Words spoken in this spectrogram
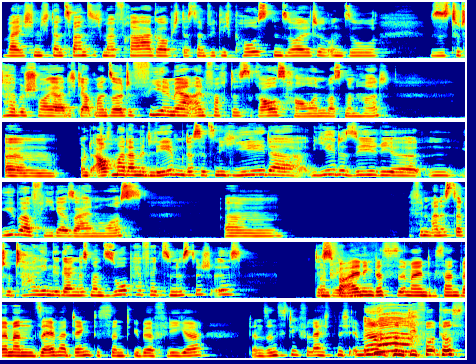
weil ich mich dann 20 Mal frage, ob ich das dann wirklich posten sollte und so. Es ist total bescheuert. Ich glaube, man sollte viel mehr einfach das raushauen, was man hat. Ähm, und auch mal damit leben, dass jetzt nicht jeder, jede Serie ein Überflieger sein muss. Ähm, ich finde, man ist da total hingegangen, dass man so perfektionistisch ist. Deswegen. Und vor allen Dingen, das ist immer interessant, wenn man selber denkt, es sind Überflieger, dann sind es die vielleicht nicht immer. Ja. Und die Fotos,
